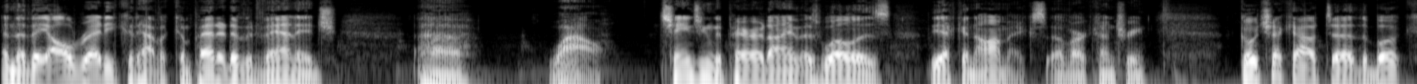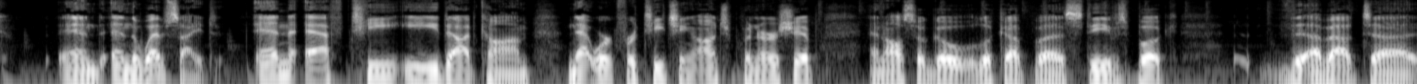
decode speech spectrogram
and that they already could have a competitive advantage. Uh, wow. Changing the paradigm as well as the economics of our country. Go check out uh, the book and, and the website, nfte.com, Network for Teaching Entrepreneurship, and also go look up uh, Steve's book the, about uh,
